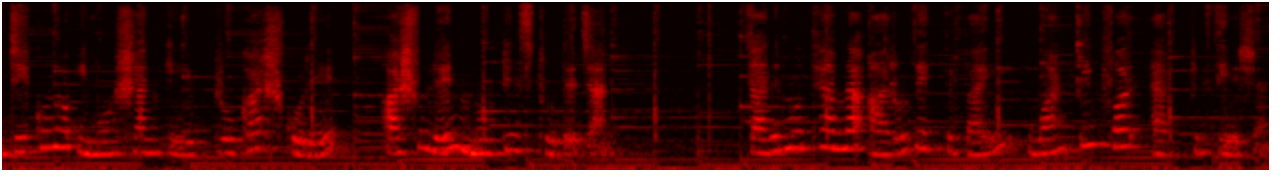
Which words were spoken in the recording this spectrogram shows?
যে কোনো ইমোশনকে প্রকাশ করে আসলে নোটিসড হতে চান। তাদের মধ্যে আমরা আরও দেখতে পাই wanting for appreciation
